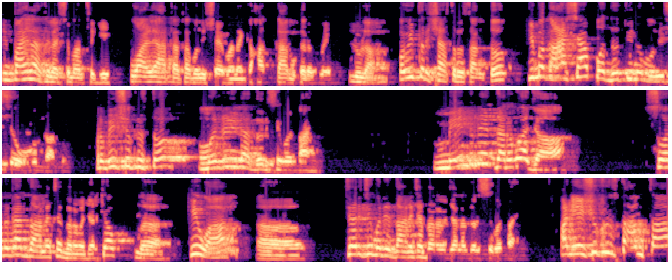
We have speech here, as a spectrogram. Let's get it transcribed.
तुम्ही पाहिलं असेल असे माणसं की वाळ्या हाताचा मनुष्य आहे म्हणा की हात काम करत नाही लुला पवित्र शास्त्र सांगतं की मग अशा पद्धतीनं मनुष्य होऊन जातो. प्रभू ख्रिस्त मंडळीला दर्शवत आहे. मेंढरे दरवाजा स्वर्गात जाण्याच्या दरवाजा किंवा किंवा अं, चर्चमध्ये जाण्याच्या दरवाजाला दर्शवत आहे. आणि येशू ख्रिस्त आमचा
